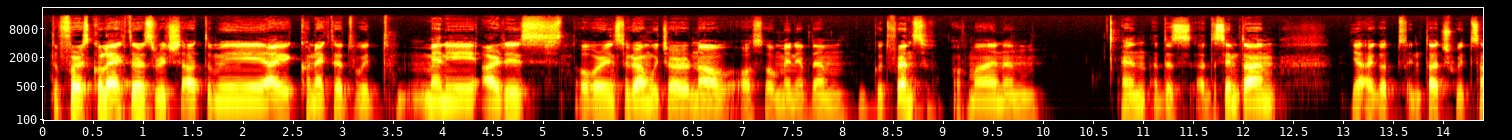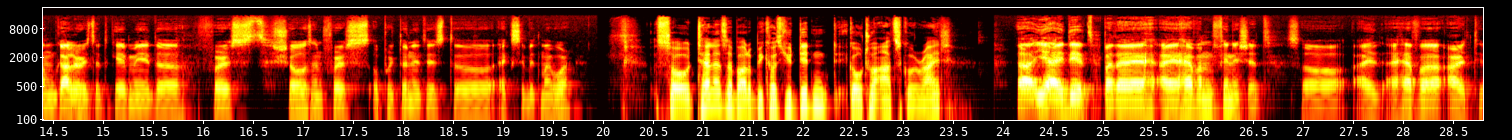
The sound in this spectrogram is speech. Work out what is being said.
the first collectors reached out to me. I connected with many artists over Instagram, which are now also many of them good friends of mine, and and at this at the same time yeah, I got in touch with some galleries that gave me the first shows and first opportunities to exhibit my work. So tell us about it because you didn't go to art school, right? Uh, yeah, I did, but I I haven't finished it. So I I have a art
